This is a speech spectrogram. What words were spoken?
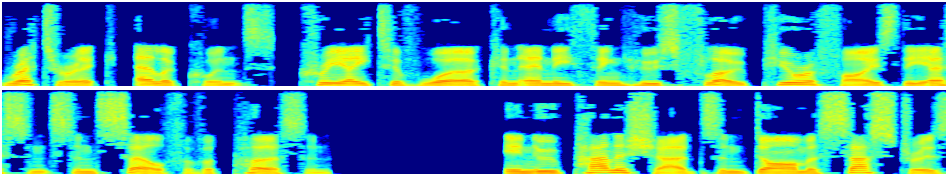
rhetoric, eloquence, creative work and anything whose flow purifies the essence and self of a person. In Upanishads and Dharma Sastras,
